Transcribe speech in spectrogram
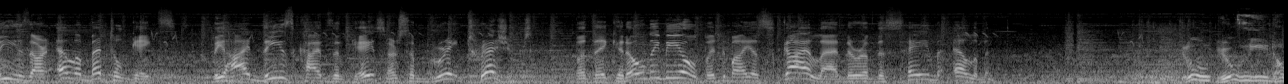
These are elemental gates. Behind these kinds of gates are some great treasures, but they can only be opened by a Skylander of the same element. You, you need a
